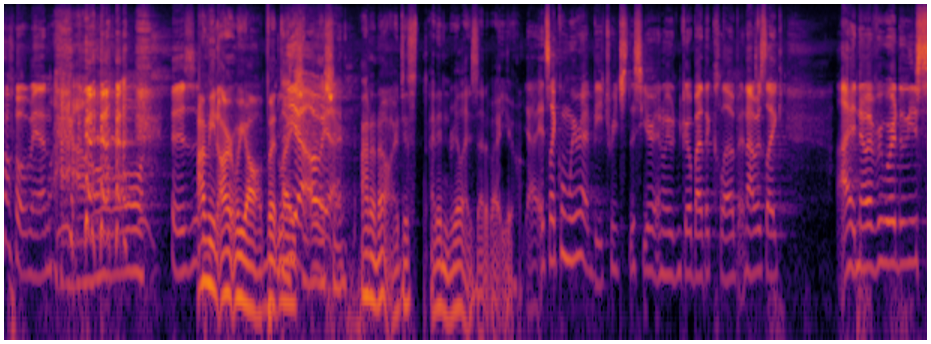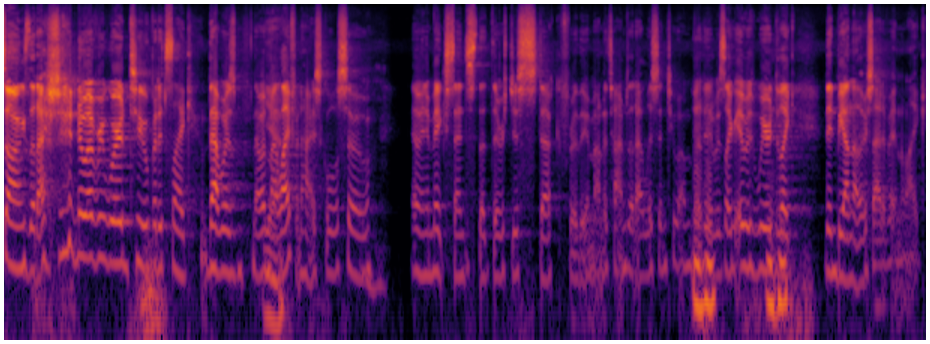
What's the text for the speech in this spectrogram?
Oh man, wow I mean, aren't we all? But like, yeah, oh yeah. I don't know. I just I didn't realize that about you. yeah. It's like when we were at Beach Reach this year, and we would go by the club, and I was like. I know every word to these songs that I shouldn't know every word to, but it's like that was that was my life in high school. So I mean, it makes sense that they're just stuck for the amount of times that I listened to them. But Mhm. it was like it was weird to Mhm. like then be on the other side of it and like,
